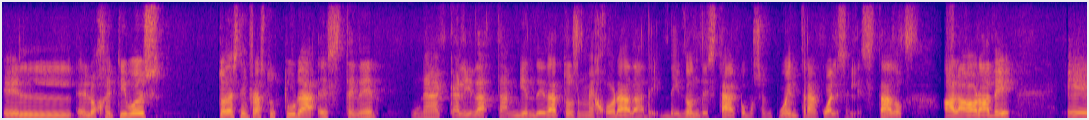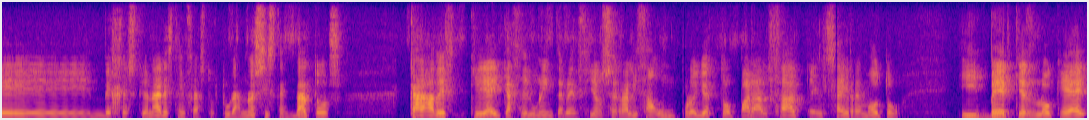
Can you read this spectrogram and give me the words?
el, objetivo es, toda esta infraestructura es tener una calidad también de datos mejorada, de, de, dónde está, cómo se encuentra, cuál es el estado, a la hora de, eh, de, gestionar esta infraestructura. No existen datos. Cada vez que hay que hacer una intervención se realiza un proyecto para alzar el SAI remoto y ver qué es lo que hay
